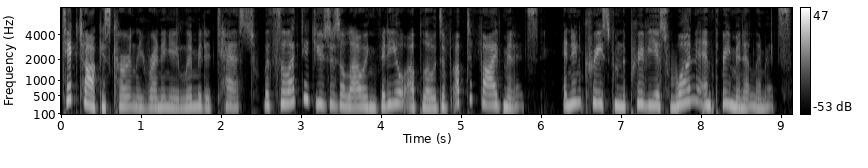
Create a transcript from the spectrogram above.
TikTok is currently running a limited test with selected users allowing video uploads of up to 5 minutes, an increase from the previous 1 and 3 minute limits.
